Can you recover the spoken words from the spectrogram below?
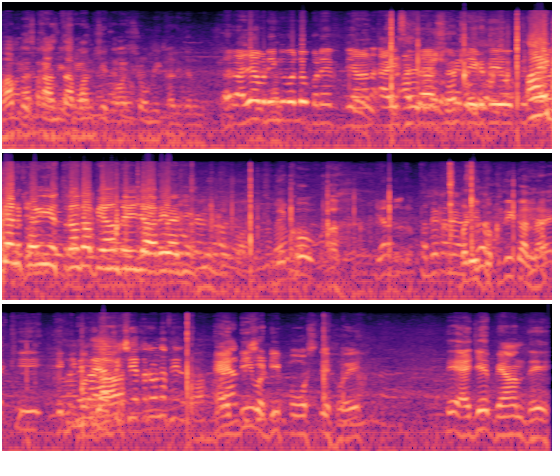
ਵਾਪਸ ਖਾਲਸਾ ਪੰਥ ਚ ਪਹੁੰਚ ਸ਼੍ਰੋਮਣੀ ਅਕਾਲੀ ਦਲ ਨੂੰ ਰਾਜਾ ਵੜਿੰਗ ਵੱਲੋਂ ਬੜੇ ਬਿਆਨ ਆਏ ਸੀ ਤਾਂ ਕਿਵੇਂ ਦੇਖਦੇ ਹੋ ਆਏ ਦਿਨ ਕੋਈ ਇਸ ਤਰ੍ਹਾਂ ਦਾ ਬਿਆਨ ਦੇਈ ਜਾ ਰਿਹਾ ਜੀ। ਦੇਖੋ ਯਾਰ ਥੱਲੇ ਕਰ ਬੜੀ ਦੁੱਖ ਦੀ ਗੱਲ ਹੈ ਕਿ ਇੱਕ ਬੰਦਾ ਪਿੱਛੇ ਕਰੋ ਨਾ ਫਿਰ। ਐਡੀ ਵੱਡੀ ਪੋਸਟ ਤੇ ਹੋਏ ਤੇ ਐਜੇ ਬਿਆਨ ਦੇ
